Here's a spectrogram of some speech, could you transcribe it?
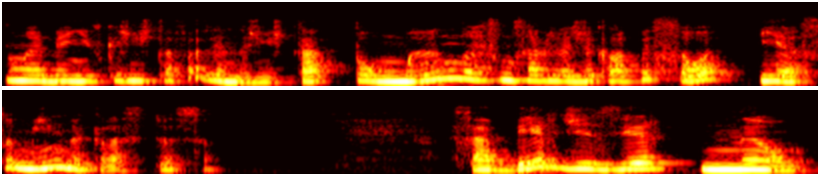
não é bem isso que a gente está fazendo. A gente está tomando a responsabilidade daquela pessoa e assumindo aquela situação. Saber dizer não,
